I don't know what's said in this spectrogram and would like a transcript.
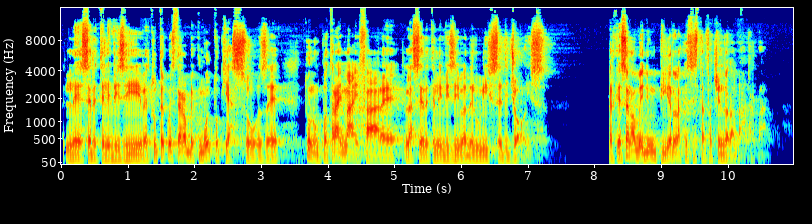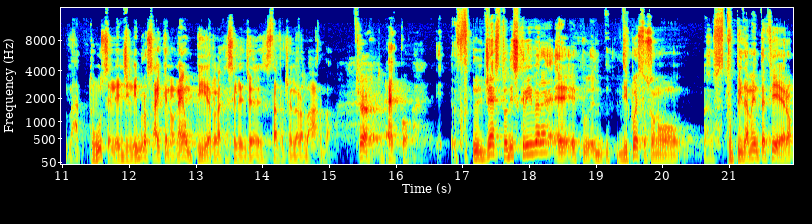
Le serie televisive, tutte queste robe molto chiassose, tu non potrai mai fare la serie televisiva dell'Ulisse di Joyce perché se no vedi un pirla che si sta facendo la barba. Ma tu se leggi il libro sai che non è un pirla che si legge, sta facendo la barba. Certo. Ecco, il gesto di scrivere, e di questo sono stupidamente fiero,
